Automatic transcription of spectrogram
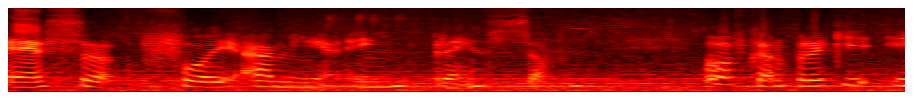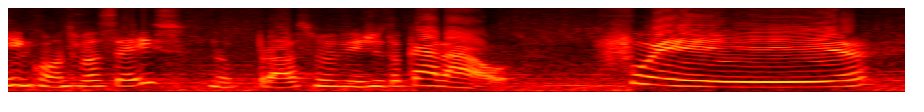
essa foi a minha impressão. Vou ficando por aqui e encontro vocês no próximo vídeo do canal. Fui!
